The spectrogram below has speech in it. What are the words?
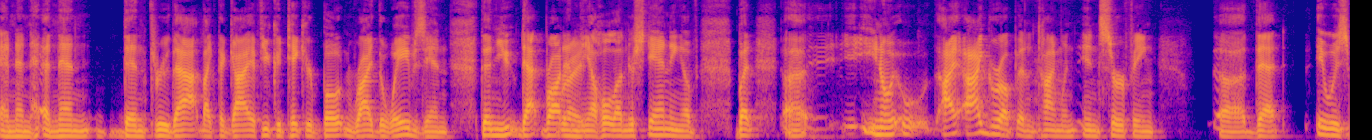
and then and then then through that like the guy if you could take your boat and ride the waves in then you that brought Right. in the whole understanding of but uh you know i i grew up in a time when in surfing uh that it was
